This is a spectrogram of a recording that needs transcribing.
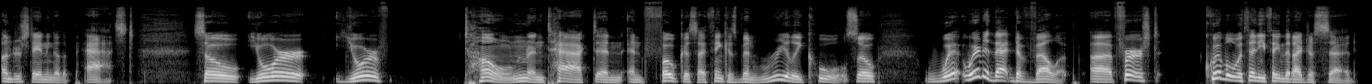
understanding of the past. So your your tone and tact and and focus, I think, has been really cool. So where where did that develop? Uh, first, quibble with anything that I just said,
